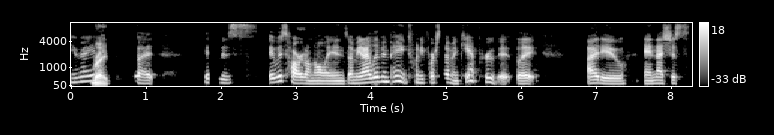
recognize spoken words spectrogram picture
I am. Right. But it was it was hard on all ends. I mean, I live in pain twenty four seven. Can't prove it, but I do, and that's just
